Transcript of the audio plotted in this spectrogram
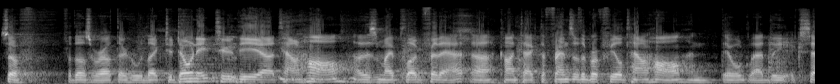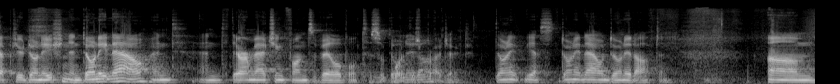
So, for those who are out there who would like to donate to the uh, town hall, uh, this is my plug for that. Uh, Contact the Friends of the Brookfield Town Hall, and they will gladly accept your donation and donate now. And and there are matching funds available to support Donate this often. project. Donate, yes, donate now and donate often. Um,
